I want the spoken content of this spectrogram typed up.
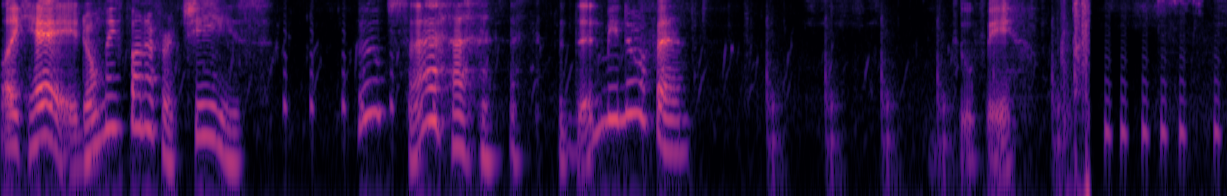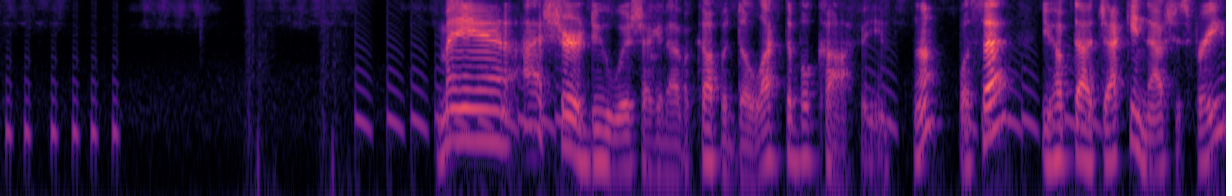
Like, hey, don't make fun of her cheese. Oops. Didn't mean to offend. Goofy. Man, I sure do wish I could have a cup of delectable coffee. Huh? What's that? You helped out Jackie now she's free?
